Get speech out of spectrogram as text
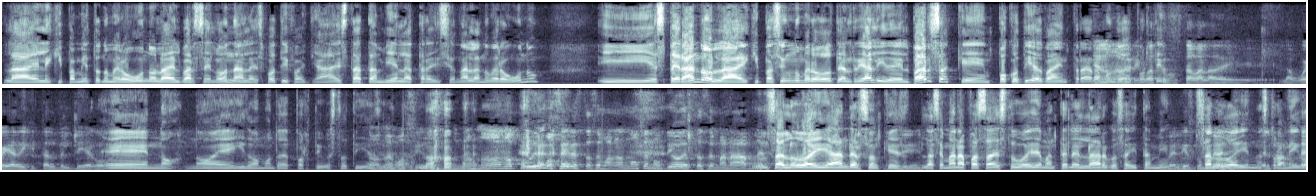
La, el equipamiento número uno, la del Barcelona, la Spotify, ya está también la tradicional, la número uno y esperando la equipación número 2 del Real y del Barça que en pocos días va a entrar ¿Ya a no Mundo Deportivo. estaba la de la huella digital del Diego? Eh, no, no he ido a Mundo Deportivo estos días. no, no hemos ido. No, no, no pudimos ir esta semana. No se nos dio esta semana. Un saludo ahí a Anderson que Sí. la semana pasada estuvo ahí de manteles largos ahí también. Feliz Un saludo ahí a nuestro amigo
